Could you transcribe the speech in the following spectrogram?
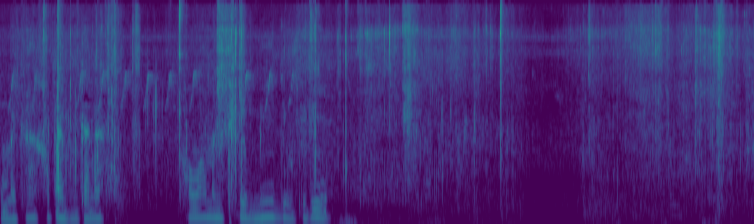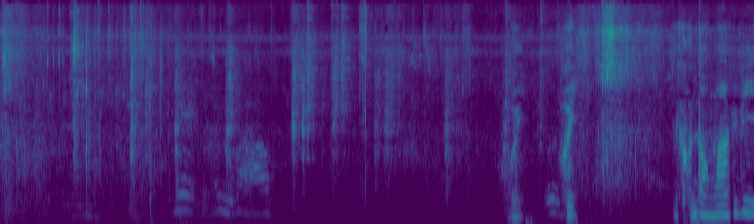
ผมไม่กล้าเข้าไปเหมือนกันนะ เพราะว่ามันถือมีดอยู่พี่พี่เฮ้ย เฮ้ย มีคนออกมาพี่พี่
